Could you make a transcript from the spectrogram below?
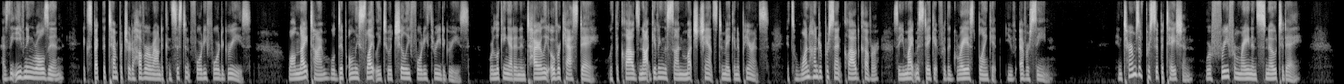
As the evening rolls in, expect the temperature to hover around a consistent 44 degrees, while nighttime will dip only slightly to a chilly 43 degrees. We're looking at an entirely overcast day, with the clouds not giving the sun much chance to make an appearance. It's 100% cloud cover, so you might mistake it for the grayest blanket you've ever seen. In terms of precipitation, we're free from rain and snow today,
